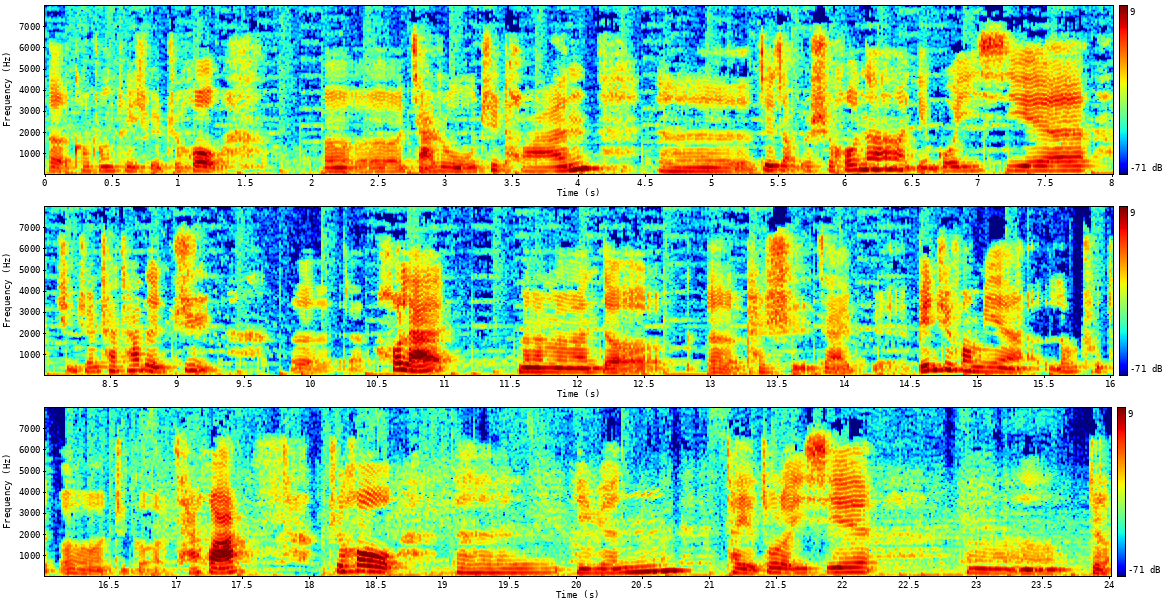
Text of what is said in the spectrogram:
呃，高中退学之后。呃，加入剧团，呃，最早的时候呢，演过一些圈圈叉叉的剧，呃，后来慢慢慢慢的，呃，开始在编剧方面露出的呃这个才华，之后，嗯，演员他也做了一些，嗯，对了，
